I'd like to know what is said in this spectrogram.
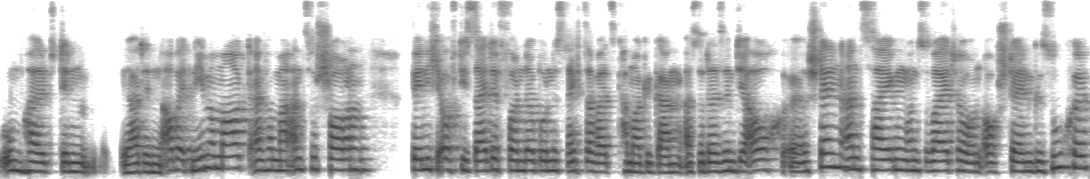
Um halt den, ja, den Arbeitnehmermarkt einfach mal anzuschauen, bin ich auf die Seite von der Bundesrechtsanwaltskammer gegangen. Also da sind ja auch äh, Stellenanzeigen und so weiter und auch Stellengesuche.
